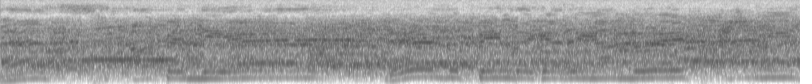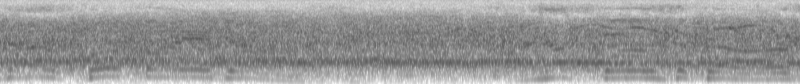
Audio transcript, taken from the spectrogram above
That's up in the air. There's a fielder getting under it, and he's out, caught by Ijaz. And up goes the crowd.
